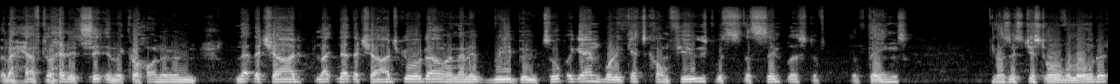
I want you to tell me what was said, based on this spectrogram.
and I have to let it sit in the corner and let the charge like let the charge go down, and then it reboots up again. But it gets confused with the simplest of, of things because it's just overloaded.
